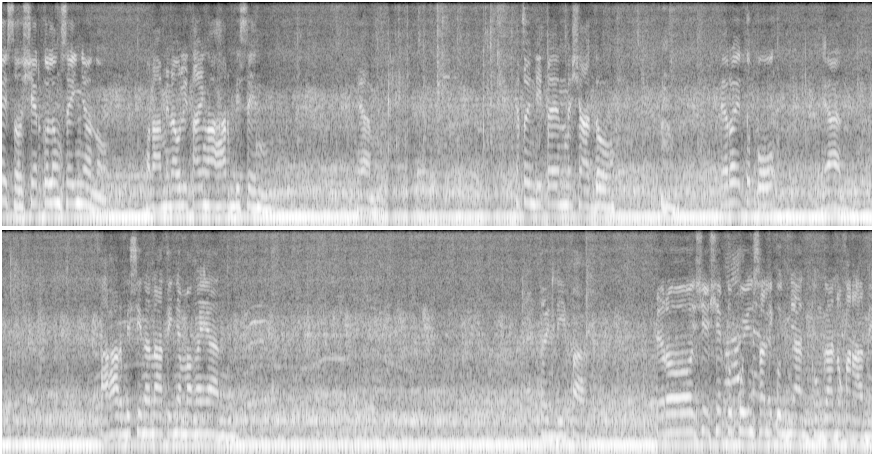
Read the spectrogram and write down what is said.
Guys, so share ko lang sa inyo no. Marami na ulit tayong haharbisin. Yan. Ito hindi pa yan masyado. Pero ito po, yan. Haharbisin na natin yung mga yan. Ito hindi pa. Pero i-share ko po yung sa likod niyan kung gaano karami.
